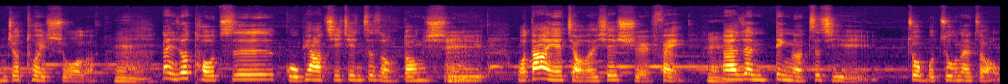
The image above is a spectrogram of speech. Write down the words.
你就退缩了。嗯，那你说投资股票、基金这种东西？我当然也缴了一些学费，那认定了自己坐不住那种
